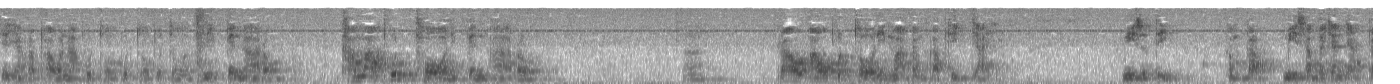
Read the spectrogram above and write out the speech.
จะอย่างเราภาวนาพุทโธพุทโธพุทโธ อันนี้เป็นอารมณ์คำว่าพุทโธนี่เป็นอารมณ์เราเอาพุทโธนี่มากำกับที่ใจ มีสติกำกับ มีสัมปชัญญะก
